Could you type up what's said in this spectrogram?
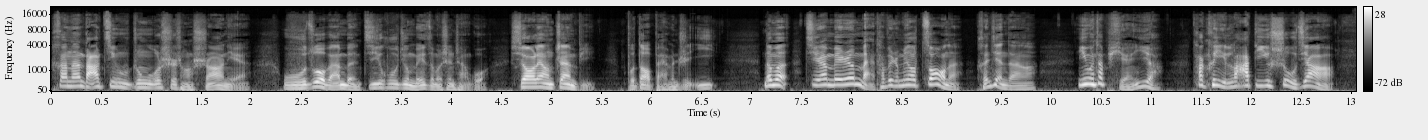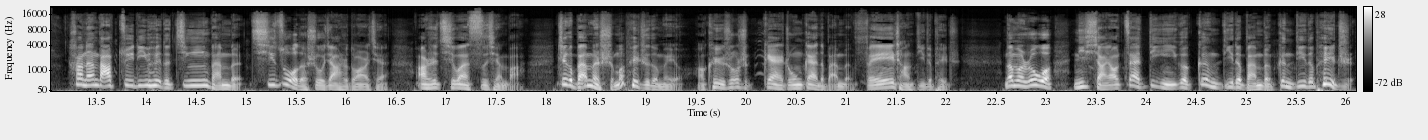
汉兰达进入中国市场十二年，五座版本几乎就没怎么生产过，销量占比不到百分之一。那么既然没人买，它为什么要造呢？很简单啊，因为它便宜啊，它可以拉低售价啊。汉兰达最低配的精英版本七座的售价是多少钱？二十七万四千八。这个版本什么配置都没有啊，可以说是盖中盖的版本，非常低的配置。那么如果你想要再定一个更低的版本，更低的配置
